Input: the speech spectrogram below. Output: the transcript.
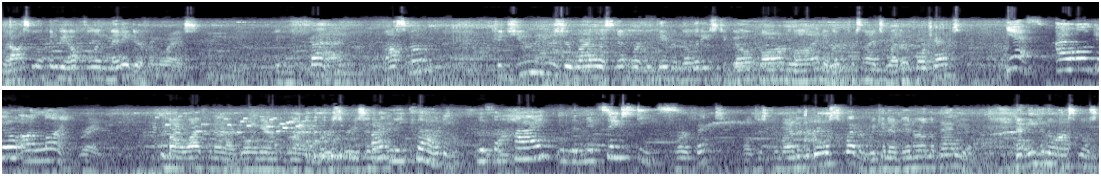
But ASIMO can be helpful in many different ways. In fact, ASIMO, could you use your wireless networking capabilities to go online and look for tonight's weather forecast? Yes, I will go online. Great. My wife and I are going out for our anniversary tonight. Partly cloudy, with a high in the mid 60s. Perfect. I'll just remind her to bring a sweater. We can have dinner on the patio. Now, even though ASIMO's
